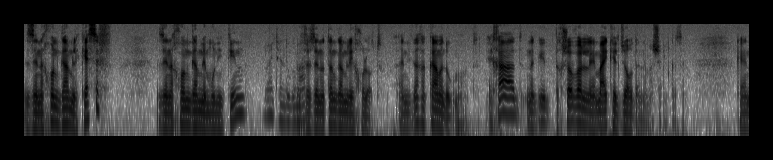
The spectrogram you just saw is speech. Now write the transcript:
זה נכון גם לכסף, זה נכון גם למוניטין. וזה נותן גם ליכולות. אני אתן לך כמה דוגמאות. אחד, נגיד, תחשוב על אה, מייקל ג'ורדן למשל, כזה. כן?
